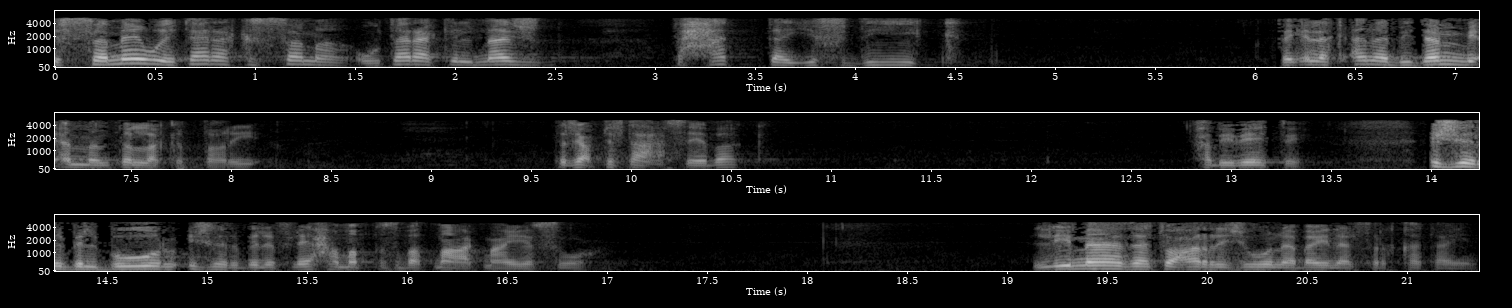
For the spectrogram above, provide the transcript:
السماوي ترك السماء وترك المجد حتى يفديك. فيقول لك أنا بدمي امنت لك الطريق. ترجع بتفتح حسابك. حبيباتي اجر بالبور اجر بالفلاحة ما بتزبط معك مع يسوع. لماذا تعرجون بين الفرقتين؟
